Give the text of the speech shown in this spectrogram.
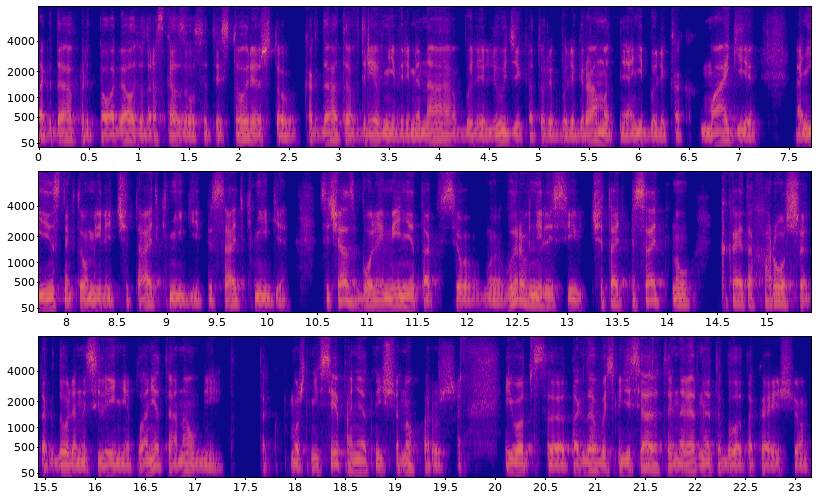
тогда предполагалось, вот рассказывалась эта история, что когда-то в древние времена были люди, которые были грамотные, они были как маги, они единственные, кто умели читать книги и писать книги. Сейчас более-менее так все мы выровнялись, и читать, писать, ну, какая-то хорошая так доля населения планеты, она умеет. Так, может, не все, понятно, еще, но хорошая. И вот э, тогда, в 80-е, наверное, это было такая еще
